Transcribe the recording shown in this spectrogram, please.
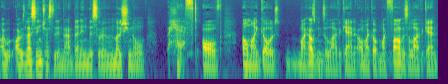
I, I was less interested in that than in this sort of emotional heft of, oh my god, my husband's alive again. Oh my god, my father's alive again.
